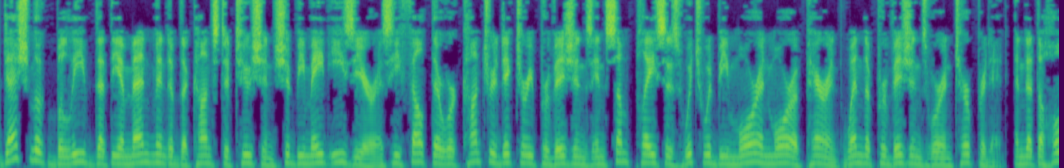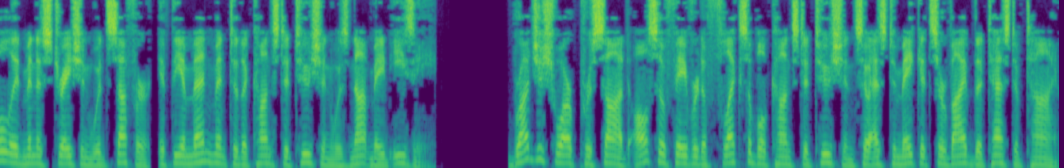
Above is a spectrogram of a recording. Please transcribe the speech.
Deshmukh believed that the amendment of the constitution should be made easier as he felt there were contradictory provisions in some places which would be more and more apparent when the provisions were interpreted, and that the whole administration would suffer, if the amendment to the constitution was not made easy. Brajeshwar Prasad also favoured a flexible constitution so as to make it survive the test of time.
